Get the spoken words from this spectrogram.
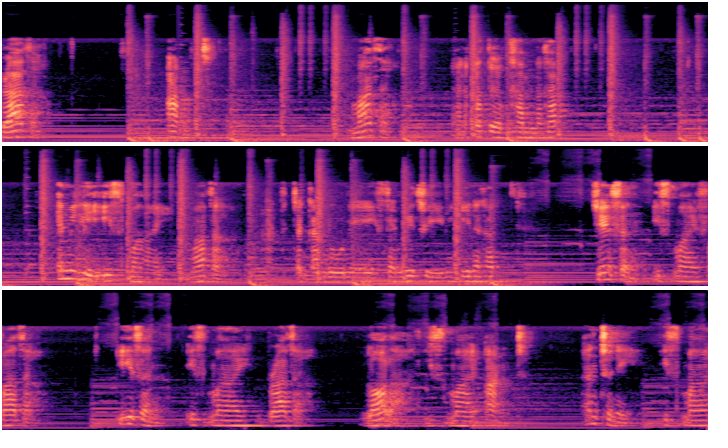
Brother aunt mother แล้วก็เติมคำนะครับ Emily is my mother จากการดูใน family tree เมื่อกี้นะครับ Jason is my father Ethan is my brother Lola is my aunt Anthony is my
